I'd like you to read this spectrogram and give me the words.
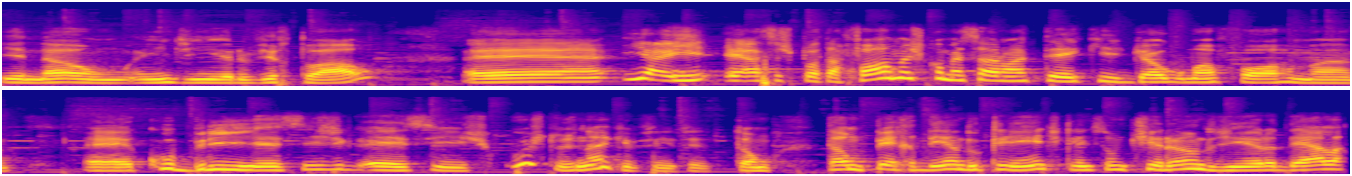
e não em dinheiro virtual. É, e aí essas plataformas começaram a ter que, de alguma forma, é, cobrir esses, esses custos, né? Que estão assim, perdendo o cliente, clientes estão tirando dinheiro dela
